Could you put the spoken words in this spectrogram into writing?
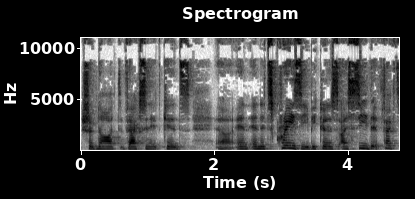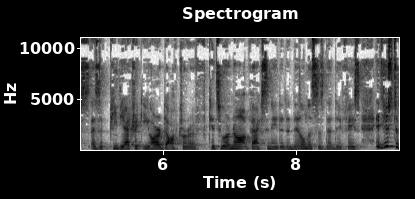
should not vaccinate kids. Uh, and, and it's crazy because I see the effects as a pediatric ER doctor of kids who are not vaccinated and the illnesses that they face. It used to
